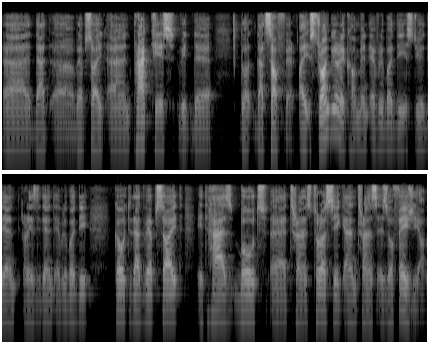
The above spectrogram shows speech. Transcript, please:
that website and practice with the that software. I strongly recommend everybody, student, resident, everybody, go to that website. It has both uh, transthoracic and transesophageal.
